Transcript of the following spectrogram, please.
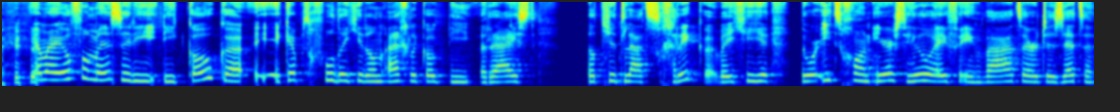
Ja, maar heel veel mensen die, die koken... Ik heb het gevoel dat je dan eigenlijk ook die rijst... dat je het laat schrikken. Weet je, je door iets gewoon eerst heel even in water te zetten...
